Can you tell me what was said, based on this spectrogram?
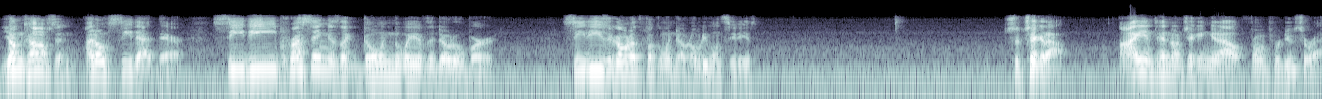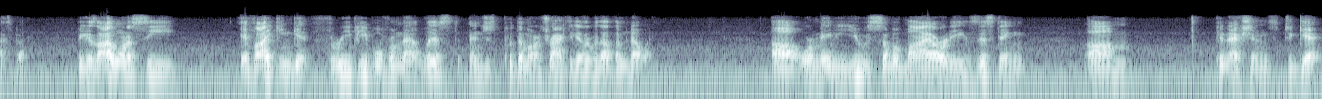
Young Thompson, I don't see that there. CD pressing is like going the way of the dodo bird. CDs are going out the fucking window. Nobody wants CDs. So check it out. I intend on checking it out from a producer aspect because I want to see if I can get three people from that list and just put them on a track together without them knowing. Uh, or maybe use some of my already existing um, connections to get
